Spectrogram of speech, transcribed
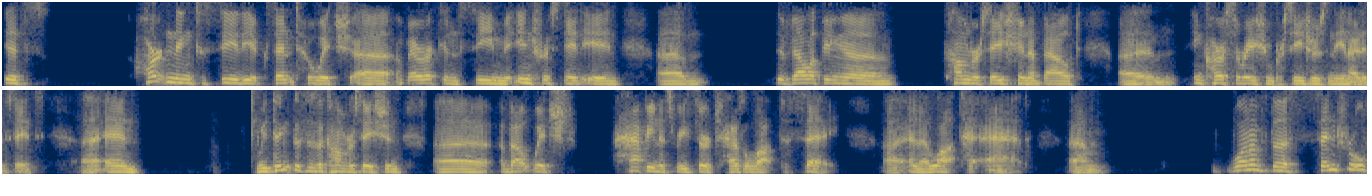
it's heartening to see the extent to which uh, Americans seem interested in um, developing a conversation about um, incarceration procedures in the United States. Uh, and we think this is a conversation uh, about which happiness research has a lot to say uh, and a lot to add. Um, one of the central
